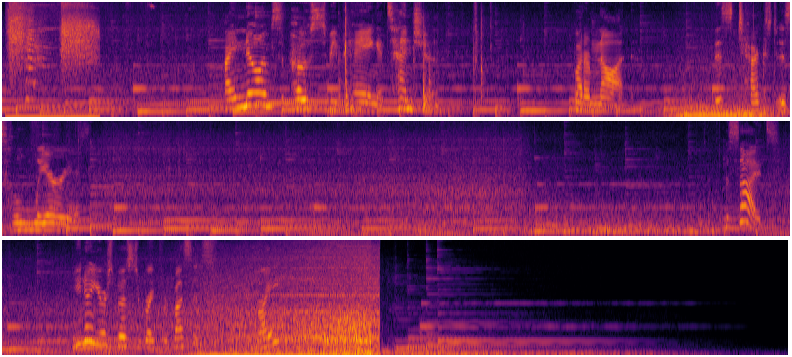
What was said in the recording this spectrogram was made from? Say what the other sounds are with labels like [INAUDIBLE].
[LAUGHS] I know I'm supposed to be paying attention, but I'm not. This text is hilarious. Besides, you know you're supposed to brake for buses, right?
